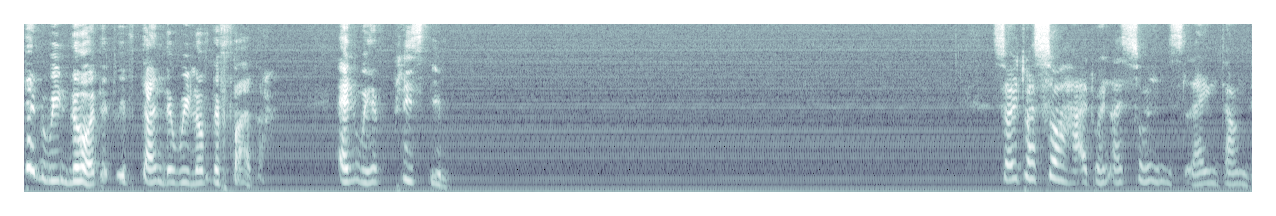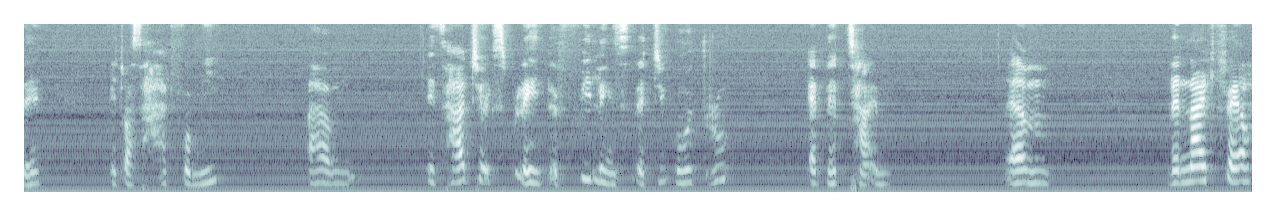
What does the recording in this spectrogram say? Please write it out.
then we know that we've done the will of the Father and we have pleased Him. So it was so hard when I saw him lying down there. It was hard for me. Um, it's hard to explain the feelings that you go through at that time. Um, the night fell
